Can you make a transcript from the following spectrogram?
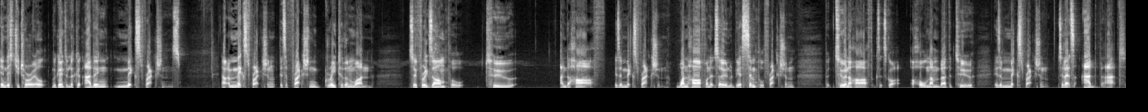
In this tutorial, we're going to look at adding mixed fractions. Now, a mixed fraction is a fraction greater than 1. So, for example, 2 and a half is a mixed fraction. 1 half on its own would be a simple fraction, but 2 and a half, because it's got a whole number, the 2, is a mixed fraction. So let's add that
